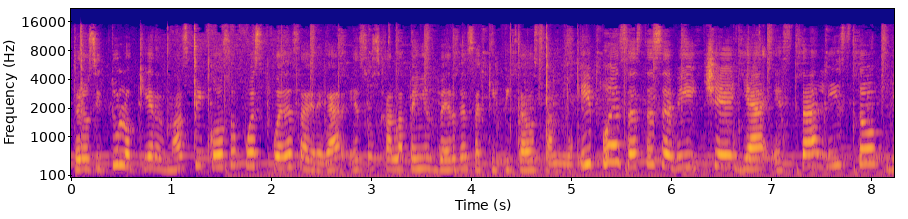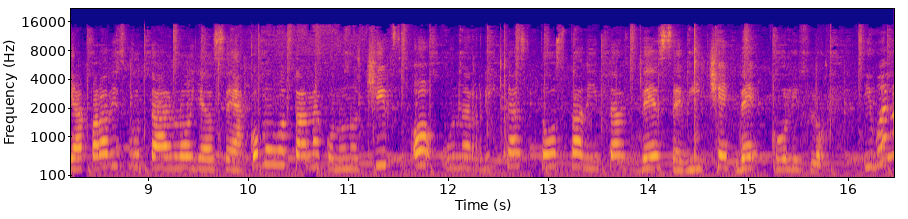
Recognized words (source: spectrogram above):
Pero si tú lo quieres más picoso, pues puedes agregar esos jalapeños verdes aquí picados también. Y pues este ceviche ya está listo ya para disfrutarlo, ya sea como botana con unos chips o unas ricas tostaditas de ceviche de coliflor. Y bueno,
